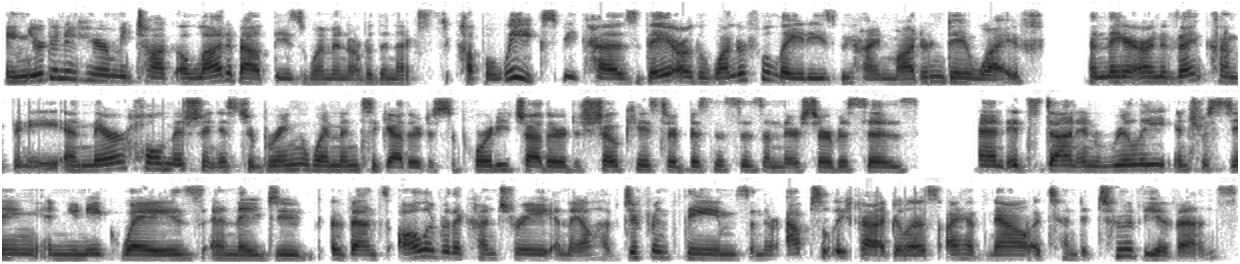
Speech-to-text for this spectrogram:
And you're going to hear me talk a lot about these women over the next couple weeks because they are the wonderful ladies behind Modern Day Wife. And they are an event company, and their whole mission is to bring women together to support each other, to showcase their businesses and their services. And it's done in really interesting and unique ways. And they do events all over the country, and they all have different themes, and they're absolutely fabulous. I have now attended two of the events.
